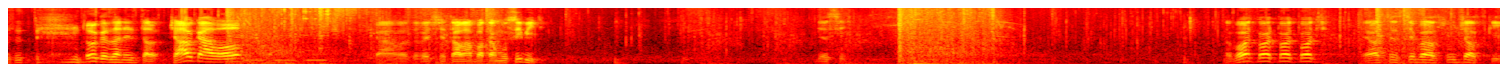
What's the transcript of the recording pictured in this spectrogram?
toľko sa nestalo. Čau, kámo. Kámo, to väčšine tá lampa tam musí byť. Kde si? No poď, poď, poď, poď. Ja chcem z teba súčastky.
